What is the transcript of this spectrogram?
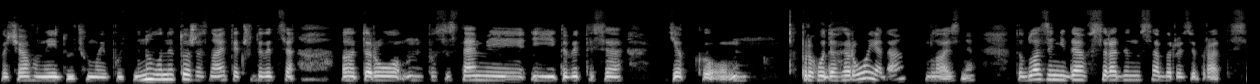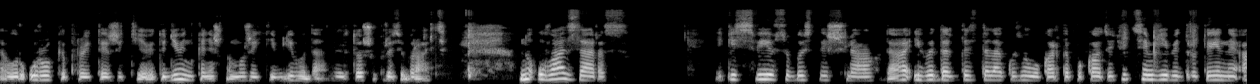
Хоча вони йдуть у майбутнє. Ну, вони теж, знаєте, якщо дивитися е, таро по системі і дивитися, як пригода героя, да, блазня, то блазень іде всередину себе розібратися, уроки пройти життєві. Тоді він, звісно, може йти вліво, да, для того, щоб розібратися. Ну, у вас зараз якийсь свій особистий шлях, да, і ви десь далеко знову карти показують від сім'ї, від родини, а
